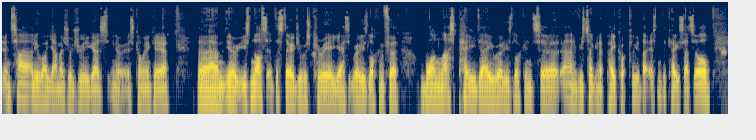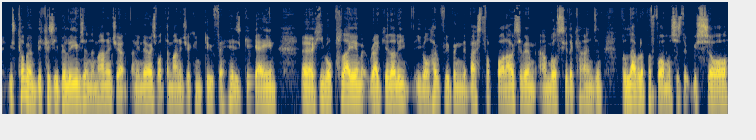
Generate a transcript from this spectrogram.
entirely why James Rodriguez, you know, is coming here. Um, you know, he's not at the stage of his career yet where he's looking for one last payday, where he's looking to, and if he's taking a pay cut, clearly that isn't the case at all. He's coming because he believes in the manager and he knows what the manager can do for his game. Uh, he will play him regularly. He will hopefully bring the best football out of him, and we'll see the kind and the level of performances that we saw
